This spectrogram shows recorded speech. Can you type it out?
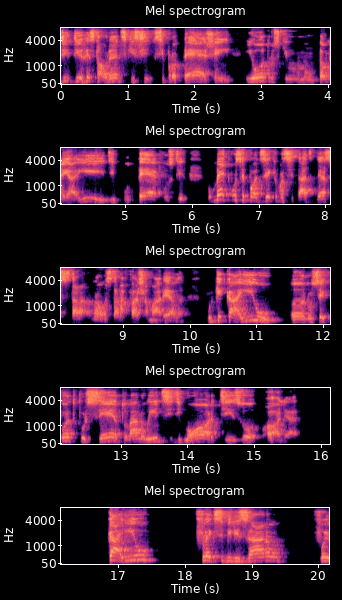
de, de restaurantes que se, se, protegem e outros que não estão nem aí, de botecos, de... como é que você pode dizer que uma cidade dessa está na, não está na faixa amarela? Porque caiu uh, não sei quanto por cento lá no índice de mortes. Ou, olha, caiu, flexibilizaram, foi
